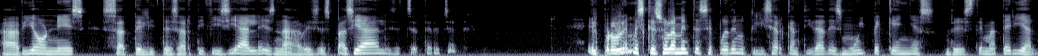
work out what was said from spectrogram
aviones, satélites artificiales, naves espaciales, etcétera, etcétera. El problema es que solamente se pueden utilizar cantidades muy pequeñas de este material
